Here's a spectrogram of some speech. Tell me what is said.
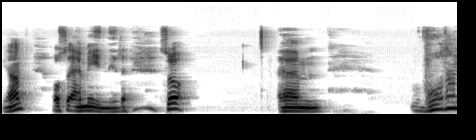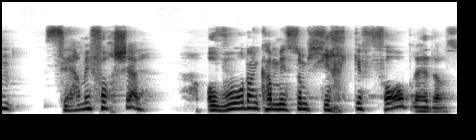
Ja? Og så er vi inne i det. Så um, hvordan ser vi forskjell? Og hvordan kan vi som kirke forberede oss?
